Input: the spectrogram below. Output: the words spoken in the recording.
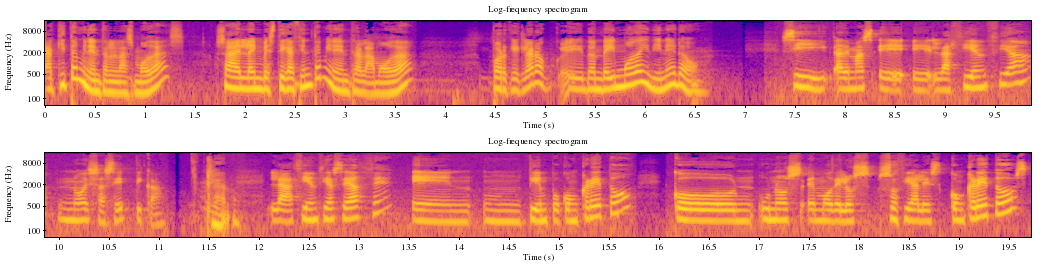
aquí también entran las modas. O sea, en la investigación también entra la moda. Porque, claro, eh, donde hay moda hay dinero. Sí, además eh, eh, la ciencia no es aséptica. Claro. La ciencia se hace en un tiempo concreto, con unos modelos sociales concretos,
